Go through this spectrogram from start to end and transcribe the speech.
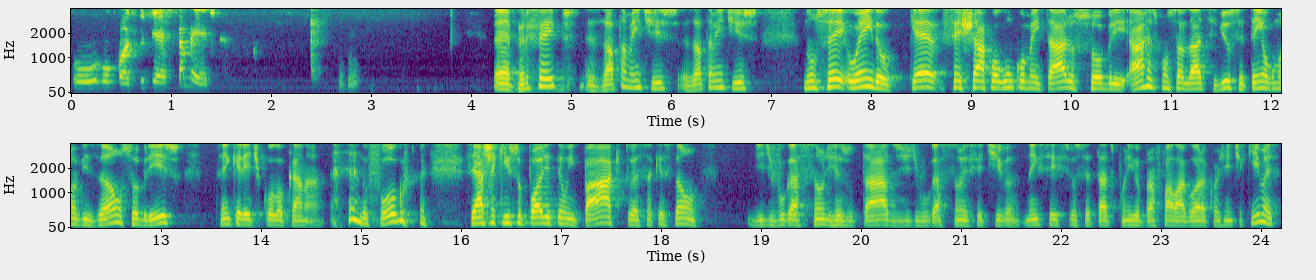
o, o Código de Ética Médica. É, perfeito. Exatamente isso. Exatamente isso. Não sei, Wendel, quer fechar com algum comentário sobre a responsabilidade civil? Você tem alguma visão sobre isso? Sem querer te colocar na, no fogo. Você acha que isso pode ter um impacto, essa questão de divulgação de resultados, de divulgação efetiva? Nem sei se você está disponível para falar agora com a gente aqui, mas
